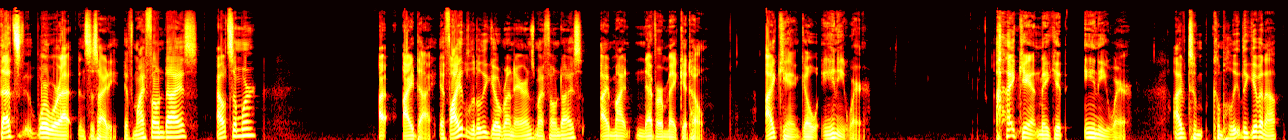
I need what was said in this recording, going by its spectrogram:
that's where we're at in society. If my phone dies out somewhere, I die. If I literally go run errands, my phone dies. I might never make it home. I can't go anywhere. I can't make it anywhere. I've t- completely given up.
